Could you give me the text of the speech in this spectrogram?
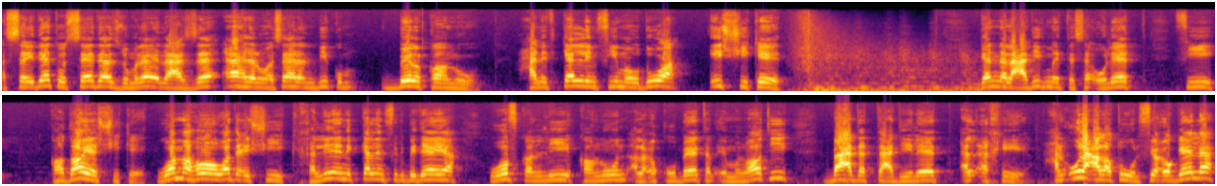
السيدات والسادة الزملاء الأعزاء أهلا وسهلا بكم بالقانون. هنتكلم في موضوع الشيكات. جالنا العديد من التساؤلات في قضايا الشيكات. وما هو وضع الشيك؟ خلينا نتكلم في البداية وفقا لقانون العقوبات الإماراتي بعد التعديلات الأخيرة. هنقول على طول في عجالة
